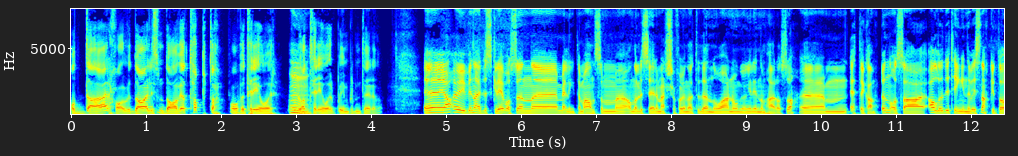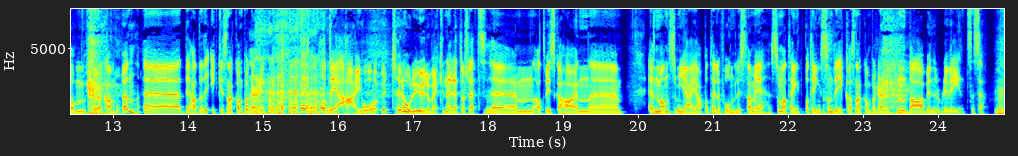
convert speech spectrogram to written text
Og der har vi, da, liksom da vi har tapt, da, over tre år. Du har tre år på å implementere det. Eh, ja, Øyvind Eide skrev også en eh, melding til meg, han som eh, analyserer matcher for United ennå, og er noen ganger innom her også, etter kampen, og sa alle de tingene vi snakket om før kampen, det hadde de ikke snakka om på Carrington. og det er jo utrolig urovekkende, rett og slett. Eh, at vi skal ha en, en mann som jeg har på telefonlista mi, som har tenkt på ting som de ikke har snakka om på Carrington, da begynner det å bli vrient, syns jeg.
